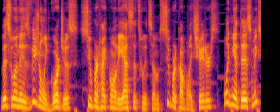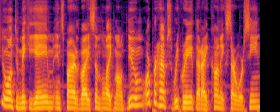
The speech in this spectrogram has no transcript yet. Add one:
This one is visually gorgeous, super high quality assets with some super complex shaders. Looking at this makes me want to make a game inspired by something like Mount Doom, or perhaps recreate that iconic Star Wars scene.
